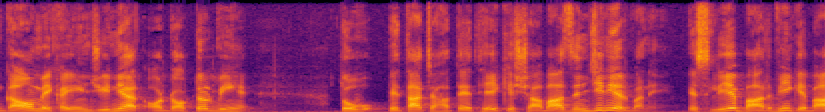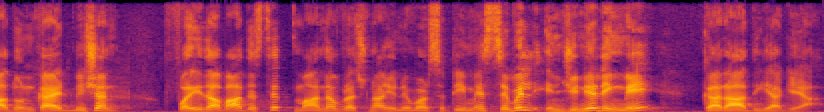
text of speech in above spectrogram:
गाँव में कई इंजीनियर और डॉक्टर भी हैं। तो पिता चाहते थे कि शाहबाज इंजीनियर बने, इसलिए बारहवीं के बाद उनका एडमिशन फरीदाबाद स्थित मानव रचना यूनिवर्सिटी में सिविल इंजीनियरिंग में करा दिया गया।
